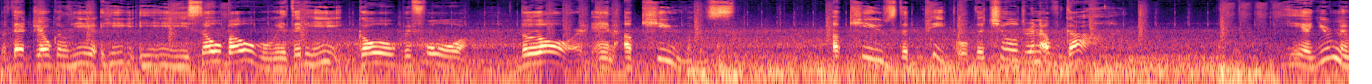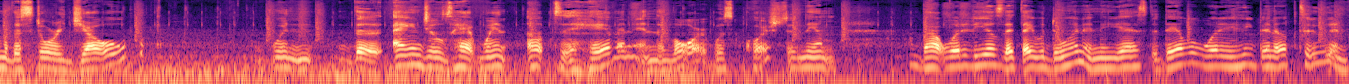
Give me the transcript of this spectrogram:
But that joker, he, he, he's so bold with it, he go before the Lord and accuse, accuse the people, the children of God. Yeah, you remember the story, Job, when the angels had went up to heaven and the Lord was questioning them about what it is that they were doing and he asked the devil what had he been up to and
